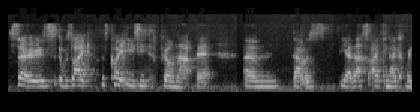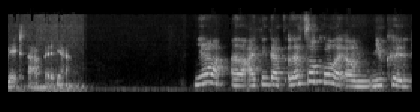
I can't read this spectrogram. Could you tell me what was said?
sews. It was like it was quite easy to film that bit. Um, that was yeah. That's I think I can relate to that bit. Yeah. Yeah, uh, I think that's that's so cool that um you could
